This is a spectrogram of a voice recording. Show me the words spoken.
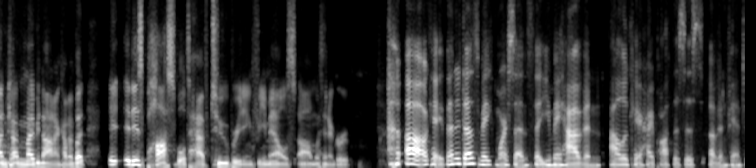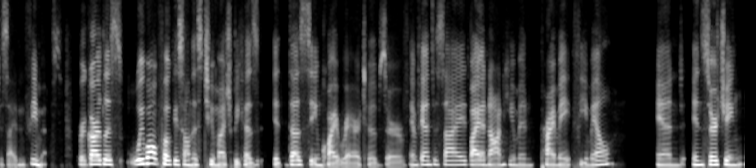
uncommon, maybe not uncommon, but it, it is possible to have two breeding females um, within a group. oh, okay. Then it does make more sense that you may have an allocare hypothesis of infanticide in females. Regardless, we won't focus on this too much because it does seem quite rare to observe infanticide by a non human primate female. And in searching,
